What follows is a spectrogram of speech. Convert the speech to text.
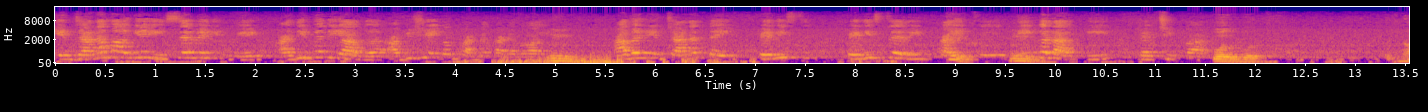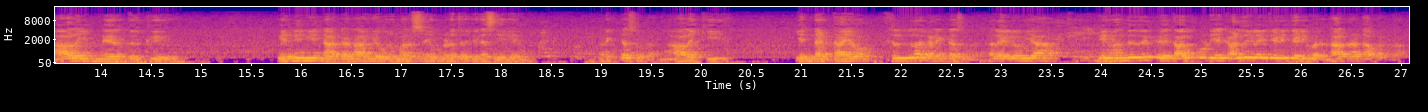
என் ஜனமாகிய இஸ்ரவேலின் மேல் அதிபதியாக அபிஷேகம் பண்ண கடவாய். அவன் என் ஜனத்தை பெலிஸ்து- பெலிஸ்தரின் கைக்கு. நீங்களாக்கி ரட்சிப்பார். போதும் போதும். நாளை இந்நேரத்திற்கு பெண்ணினின் நாட்டன் ஆகிய ஒரு மனுஷனை உன்னிடத்திற்கு என்ன செய்வேன்? கரெக்டாக சொல்கிறேன் நாளைக்கு என்ன டயம் எல்லாம் கரெக்டாக சொல்கிறேன் அதில் இல்லையா நீ வந்தது தகப்பனுடைய கழுதுகளை தேடி தேடி வர. நாட்டு நாட்டாக வர்றான்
